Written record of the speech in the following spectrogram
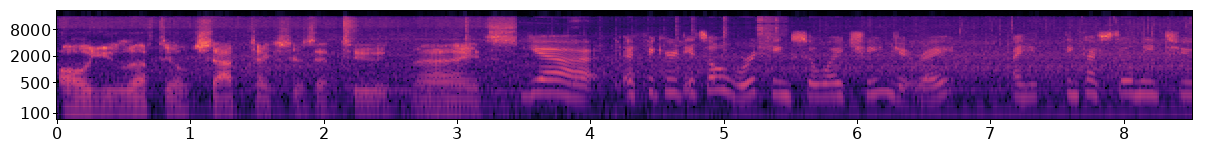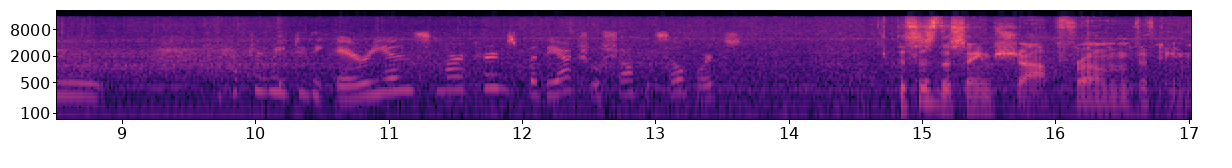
Oh, you left the old shop textures in too. Nice. Yeah, I figured it's all working, so why change it, right? I think I still need to. I have to redo the areas markers, but the actual shop itself works. This is the same shop from 15.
